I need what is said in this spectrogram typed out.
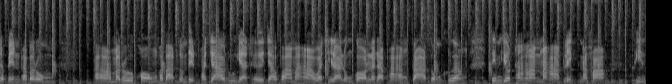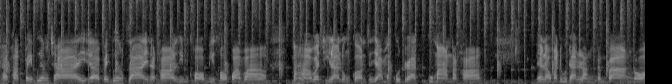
จะเป็นพระบรมอมารูปของพระบาทสมเด็จพระเจ้าลูกยาเธอเจ้าฟ้ามหาวชิราลงกรณ์ระดับพระอังสาทรงเครื่อง เต็มยศทหารมหาดเล็กนะคะผินพระพักไปเบื้องซ้ายไปเบื้องซ้ายนะคะ ริมขอบมีข้อความว่ามหาวชิราลงกรณ์สยามมงกุฎราชกุมารนะคะ แล้วเรามาดูด้านหลังกันบ้างเนาะ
